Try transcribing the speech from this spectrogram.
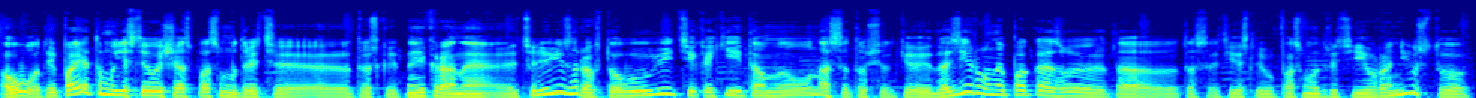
Вот. И поэтому, если вы сейчас посмотрите, э, так сказать, на экраны телевизоров, то вы увидите, какие там, ну, у нас это все-таки дозированно показывают, а, так сказать, если вы посмотрите Евроньюз, то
